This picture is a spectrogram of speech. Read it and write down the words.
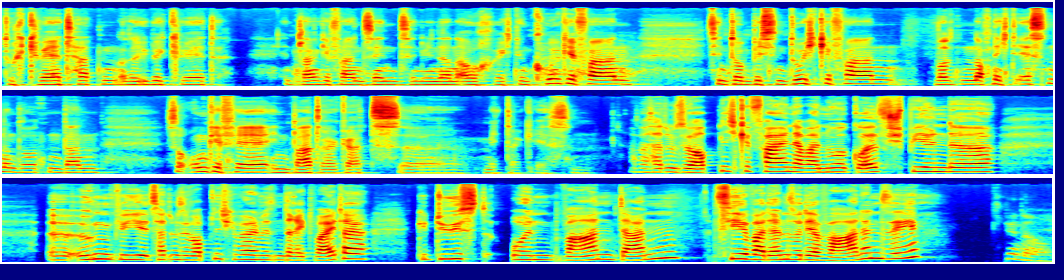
durchquert hatten oder überquert, entlang gefahren sind, sind wir dann auch Richtung Kur gefahren, sind da ein bisschen durchgefahren, wollten noch nicht essen und wollten dann so ungefähr in Bad Ragaz äh, Mittag essen. Aber es hat uns überhaupt nicht gefallen, da war nur Golfspielende, äh, irgendwie, es hat uns überhaupt nicht gefallen, wir sind direkt weiter gedüst und waren dann, Ziel war dann so der Walensee. Genau.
